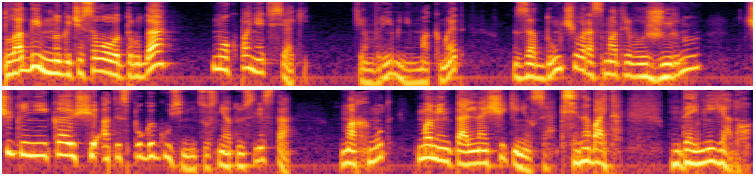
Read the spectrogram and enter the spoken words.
плоды многочасового труда, мог понять всякий. Тем временем Макмед задумчиво рассматривал жирную, чуть ли не икающую от испуга гусеницу, снятую с листа. Махмуд моментально ощетинился. «Ксенобайт, дай мне яду,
